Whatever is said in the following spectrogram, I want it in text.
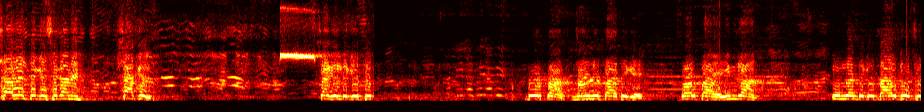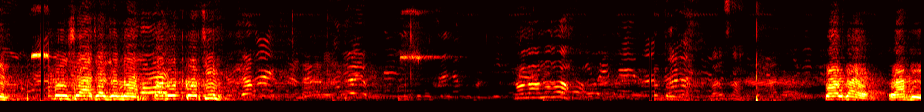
সাবেল থেকে সেখানে শাকিল। শাকিল থেকে বল পাস মাইনের পা থেকে। বল পায় ইমরান। ইমরান থেকে বাইরে দিয়েছেন। বসে আসার জন্য অনুরোধ করছি। রাফি।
